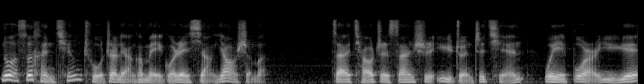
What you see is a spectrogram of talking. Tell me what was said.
诺斯很清楚这两个美国人想要什么，在乔治三世御准之前，为布尔预约，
